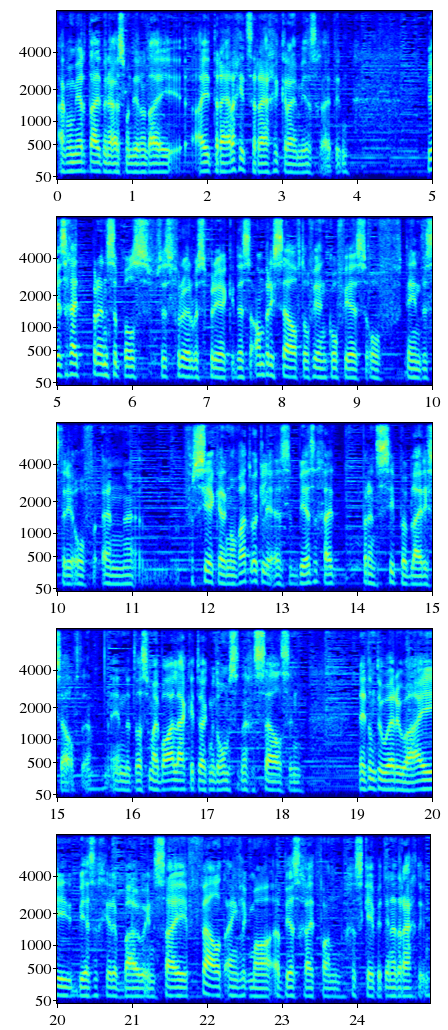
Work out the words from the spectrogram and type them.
ek wil meer tyd met hy spandeer want hy hy het regtig iets reg gekry in besigheid en besigheid principles soos vroeër bespreek dis amper dieselfde of jy in koffie is of dentistry of in uh, versekerings of wat ook al is besigheid prinsipe bly dieselfde. En dit was vir my baie lekker toe ek met hom sit en gesels en net om te hoor hoe hy besighede bou en sy veld eintlik maar 'n besigheid van geskep het en dit reg doen.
